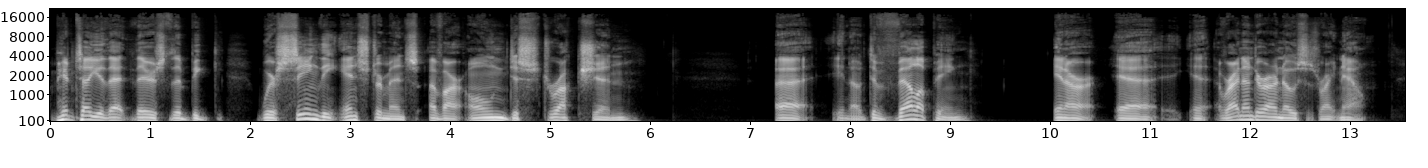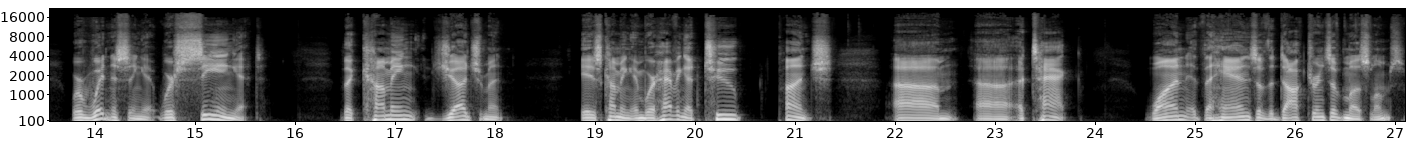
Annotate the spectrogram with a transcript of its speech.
I'm here to tell you that there's the big, we're seeing the instruments of our own destruction, uh, you know, developing in our, uh, right under our noses right now. We're witnessing it. We're seeing it. The coming judgment is coming, and we're having a two punch um, uh, attack one at the hands of the doctrines of Muslims,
